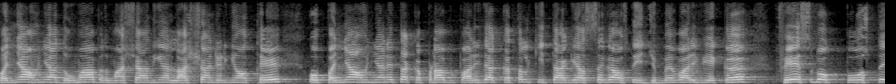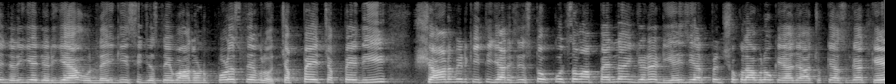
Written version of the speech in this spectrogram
ਪਈਆਂ ਹੋਈਆਂ, ਦੋਵਾਂ ਬਦਮਾਸ਼ਾਂ ਦੀਆਂ ਲਾਸ਼ਾਂ ਜਿਹੜੀਆਂ ਉੱਥੇ, ਉਹ ਪਈਆਂ ਹੋਈਆਂ ਨੇ। ਤਾਂ ਕਪੜਾ ਵਪਾਰੀ ਦਾ ਕਤਲ ਕੀਤਾ ਗਿਆ ਸੀਗਾ। ਉਸ ਦੀ ਜ਼ਿੰਮੇਵਾਰੀ ਵੀ ਇੱਕ ਫੇਸਬੁੱਕ ਪੋਸਟ ਦੇ ਜਰੀਏ ਜਿਹੜੀ ਹੈ ਉਹ ਲਈ ਗਈ ਸੀ, ਜਿਸ ਦੇ ਬਾਅਦ ਹੁਣ ਪੁਲਿਸ ਦੇ ਵੱਲੋਂ ਚੱਪੇ ਚੱਪੇ ਦੀ ਛਾਣਬੀਣ ਕੀਤੀ ਜਾ ਰਹੀ ਸੀ। ਇਸ ਤੋਂ ਕੁਝ ਸਮਾਂ ਪਹਿਲਾਂ ਹੀ ਜਿਹੜਾ ਡੀਆਈਜੀ ਅਰਪਿਤ ਸ਼ੁਕਲਾ ਵੱਲੋਂ ਕਿਹਾ ਜਾ ਚੁੱਕਿਆ ਸੀਗਾ ਕਿ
